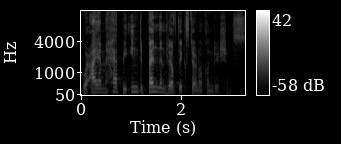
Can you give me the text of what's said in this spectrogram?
where I am happy independently of the external conditions,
